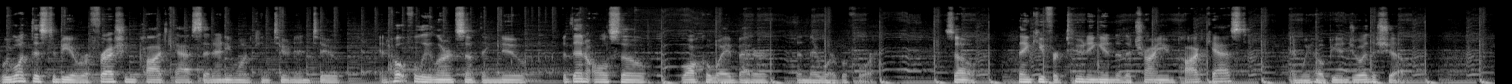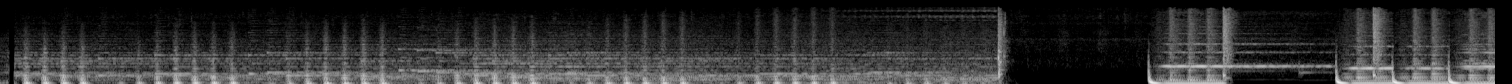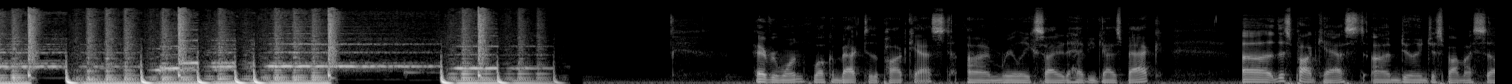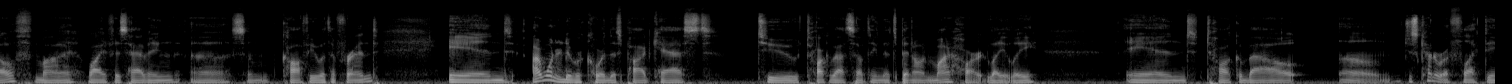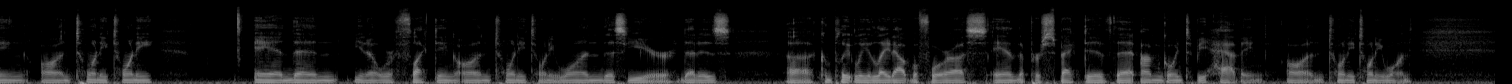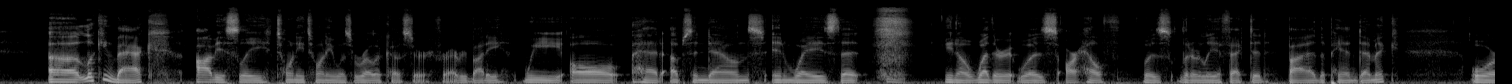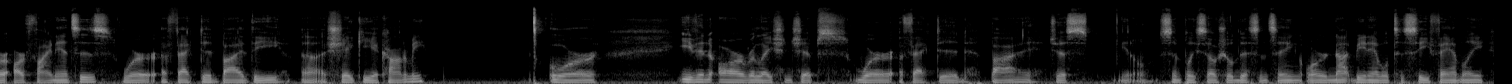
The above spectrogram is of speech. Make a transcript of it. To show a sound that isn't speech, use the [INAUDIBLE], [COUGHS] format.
We want this to be a refreshing podcast that anyone can tune into and hopefully learn something new, but then also walk away better than they were before. So, thank you for tuning into the Triune Podcast, and we hope you enjoy the show. Everyone, welcome back to the podcast. I'm really excited to have you guys back. Uh, this podcast I'm doing just by myself. My wife is having uh, some coffee with a friend, and I wanted to record this podcast to talk about something that's been on my heart lately and talk about um, just kind of reflecting on 2020 and then, you know, reflecting on 2021 this year that is uh, completely laid out before us and the perspective that I'm going to be having on 2021. Uh, looking back, obviously 2020 was a roller coaster for everybody. We all had ups and downs in ways that, you know, whether it was our health was literally affected by the pandemic or our finances were affected by the uh, shaky economy or even our relationships were affected by just you know simply social distancing or not being able to see family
